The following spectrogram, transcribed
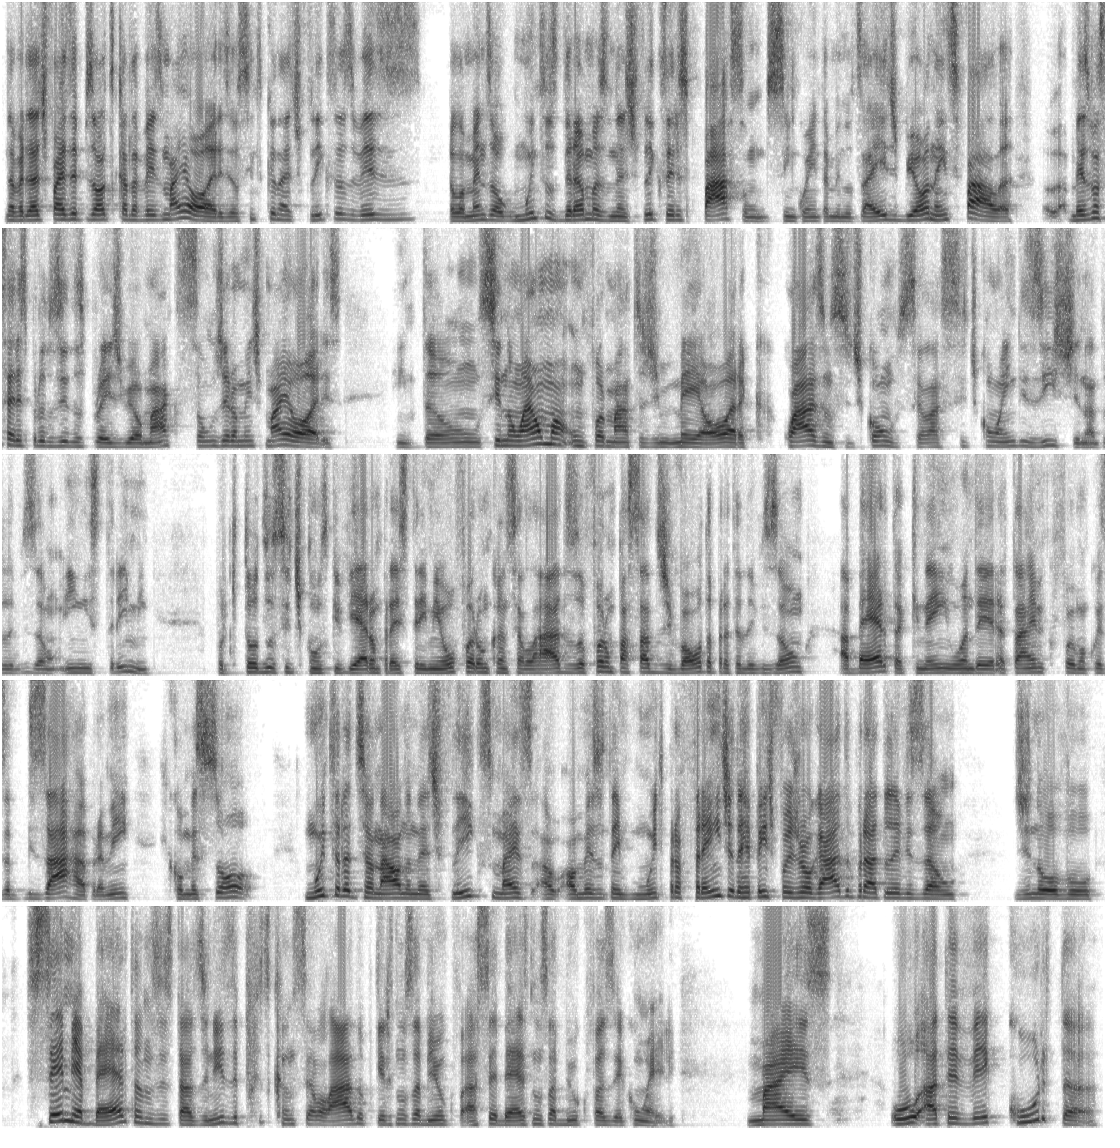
na verdade, faz episódios cada vez maiores. Eu sinto que o Netflix, às vezes, pelo menos muitos dramas do Netflix, eles passam de 50 minutos. A HBO nem se fala. Mesmo as séries produzidas por HBO Max são geralmente maiores. Então, se não é uma, um formato de meia hora, quase um sitcom, sei lá, sitcom ainda existe na televisão em streaming, porque todos os sitcoms que vieram para streaming ou foram cancelados ou foram passados de volta para televisão aberta, que nem One Day at a Time, que foi uma coisa bizarra para mim, que começou muito tradicional no Netflix, mas ao, ao mesmo tempo muito para frente, e de repente foi jogado para a televisão de novo semi-aberta nos Estados Unidos, depois cancelado, porque eles não sabiam, a CBS não sabia o que fazer com ele. Mas o, a TV curta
